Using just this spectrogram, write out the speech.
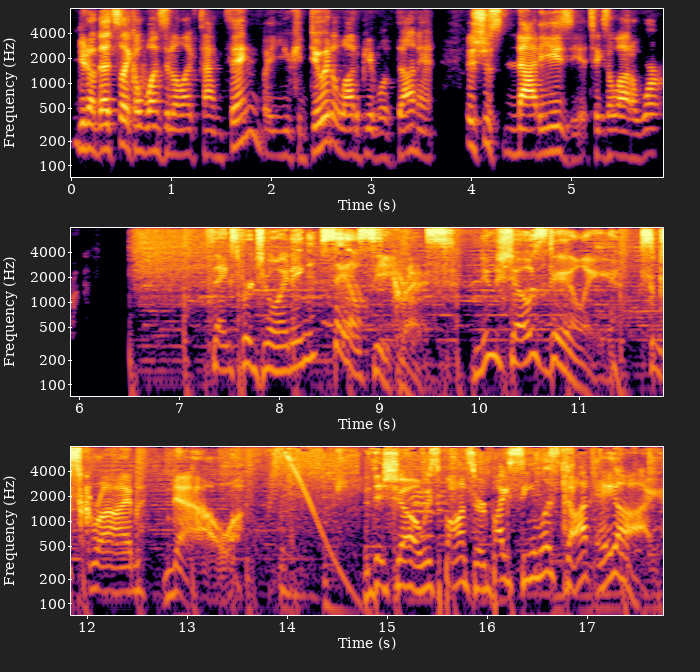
You know, that's like a once in a lifetime thing, but you could do it. A lot of people have done it. It's just not easy. It takes a lot of work. Thanks for joining Sales Secrets. New shows daily. Subscribe now. This show is sponsored by Seamless.ai,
